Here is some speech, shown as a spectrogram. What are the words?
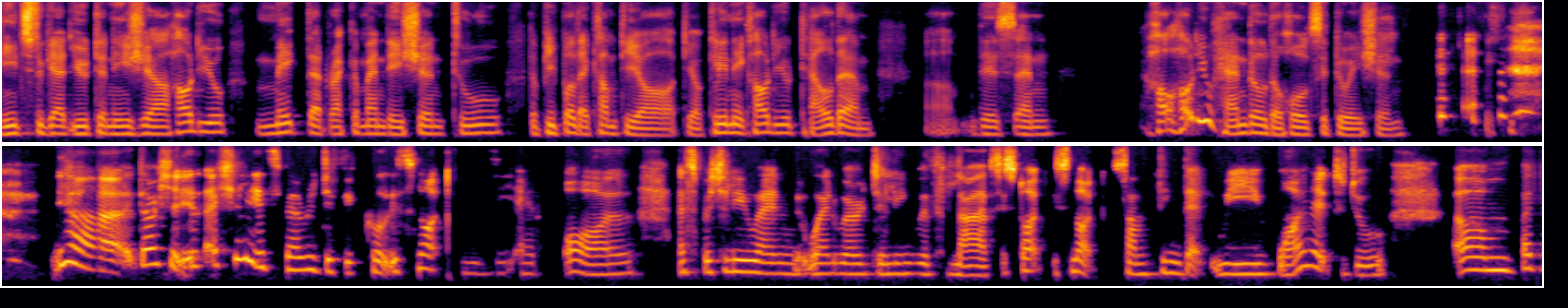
needs to get euthanasia? How do you make that recommendation to the people that come to your to your clinic? How do you tell them um, this, and how how do you handle the whole situation? yeah, Darshan, it actually it's very difficult. It's not easy at all, especially when when we're dealing with lives. It's not it's not something that we wanted to do. Um, but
